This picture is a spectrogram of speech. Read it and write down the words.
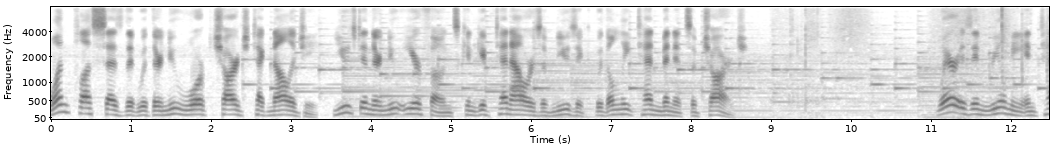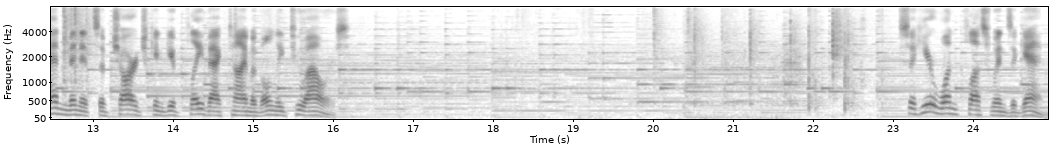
OnePlus says that with their new Warp Charge technology, used in their new earphones can give 10 hours of music, with only 10 minutes of charge. Whereas in Realme in 10 minutes of charge can give playback time of only 2 hours. So here OnePlus wins again.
